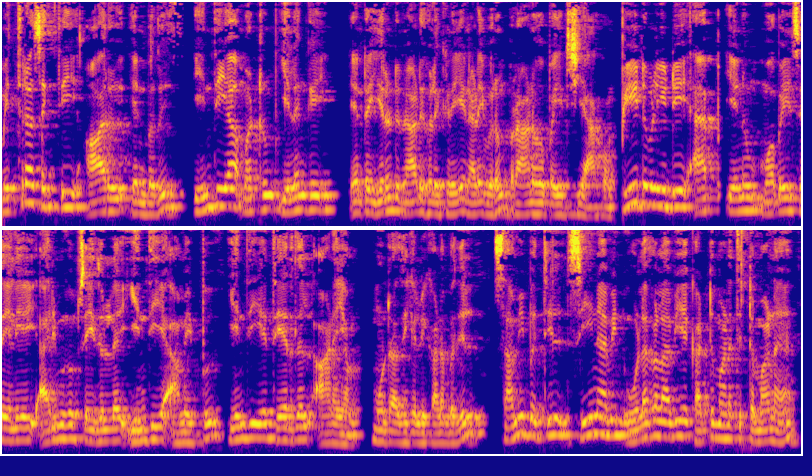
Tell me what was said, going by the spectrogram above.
மித்ரா சக்தி ஆறு என்பது இந்தியா மற்றும் இலங்கை என்ற இரண்டு நாடுகளுக்கிடையே நடைபெறும் ராணுவ பயிற்சியாகும். பிடபிள்யூடி ஆப் எனும் மொபைல் செயலியை அறிமுகம் செய்துள்ள இந்திய அமைப்பு இந்திய தேர்தல் ஆணையம். மூன்றாவது கேள்விக்கான பதில். சமீபத்தில் சீனாவின் உலகளாவிய கட்டுமான திட்டமான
